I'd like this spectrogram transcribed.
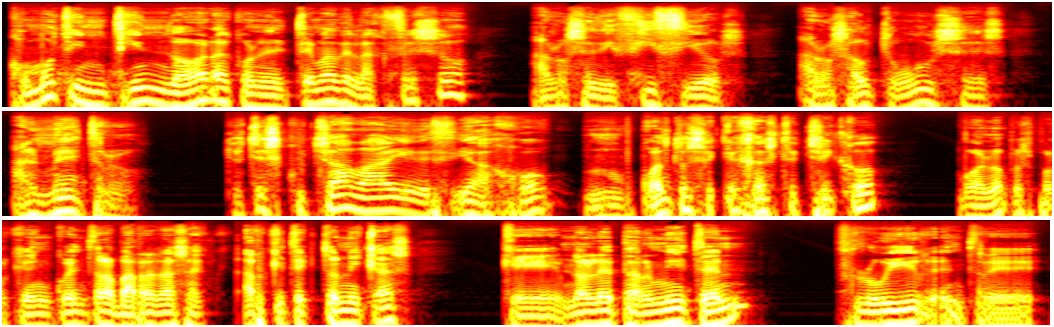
¿cómo te entiendo ahora con el tema del acceso a los edificios, a los autobuses, al metro? Yo te escuchaba y decía, jo, ¿cuánto se queja este chico? Bueno, pues porque encuentra barreras arquitectónicas que no le permiten fluir entre,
